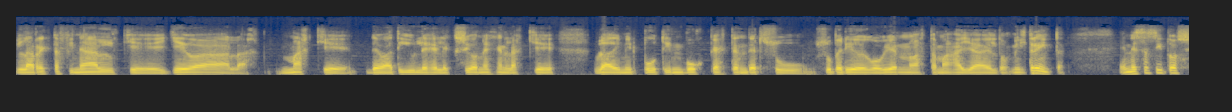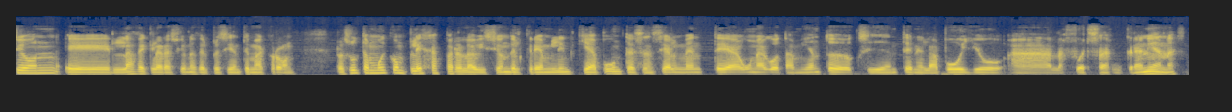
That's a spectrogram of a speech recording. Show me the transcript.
la recta final que lleva a las más que debatibles elecciones en las que Vladimir Putin busca extender su, su periodo de gobierno hasta más allá del 2030. En esa situación, eh, las declaraciones del presidente Macron resultan muy complejas para la visión del Kremlin, que apunta esencialmente a un agotamiento de Occidente en el apoyo a las fuerzas ucranianas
